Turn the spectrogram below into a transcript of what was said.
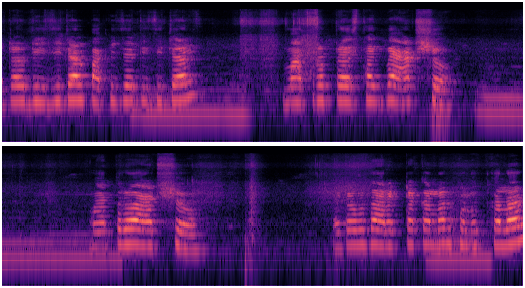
এটাও ডিজিটাল পাখিজা ডিজিটাল মাত্র প্রাইস থাকবে আটশো। মাত্র আটশো। এটার মধ্যে আরেকটা কালার হলুদ কালার।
